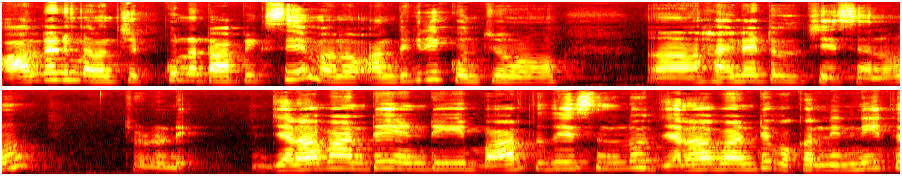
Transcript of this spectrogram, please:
ఆల్రెడీ మనం చెప్పుకున్న టాపిక్సే మనం అందుకనే కొంచెం హైలైట్ చేశాను. చూడండి. జనాభా అంటే ఏంటి? భారతదేశంలో జనాభా అంటే ఒక నిర్ణీత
